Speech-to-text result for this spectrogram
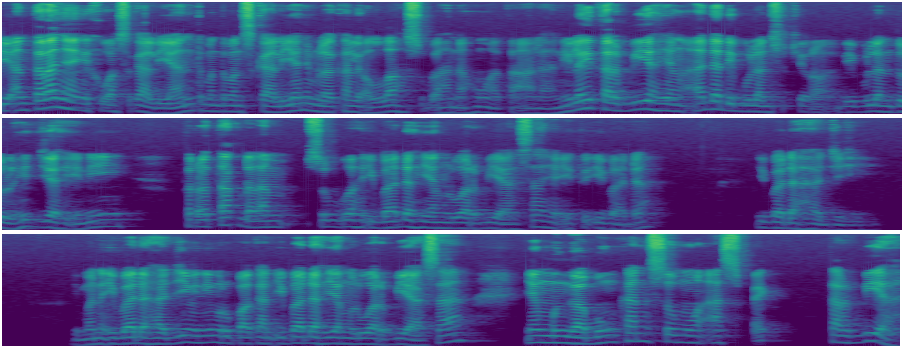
di antaranya ikhwah sekalian, teman-teman sekalian yang melakukan oleh Allah Subhanahu wa taala. Nilai tarbiyah yang ada di bulan suci di bulan Dzulhijjah ini terletak dalam sebuah ibadah yang luar biasa yaitu ibadah ibadah haji. Di mana ibadah haji ini merupakan ibadah yang luar biasa yang menggabungkan semua aspek tarbiyah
